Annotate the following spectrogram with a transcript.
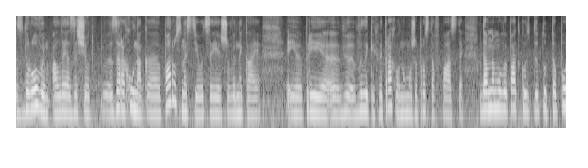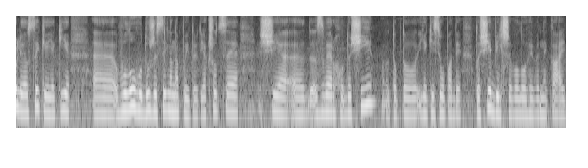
здоровим, але за що за рахунок парусності, оцеї, що виникає при великих вітрах, воно може просто впасти. В даному випадку тут тополі, осики, які вологу дуже сильно напитують. Якщо це ще е, зверху дощі, тобто якісь опади, то ще більше вологи виникають.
